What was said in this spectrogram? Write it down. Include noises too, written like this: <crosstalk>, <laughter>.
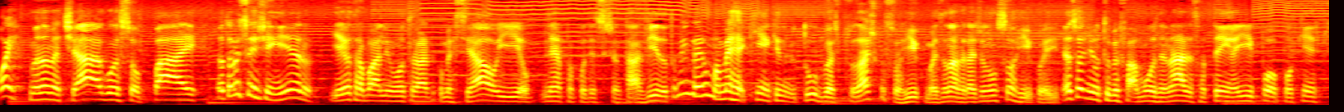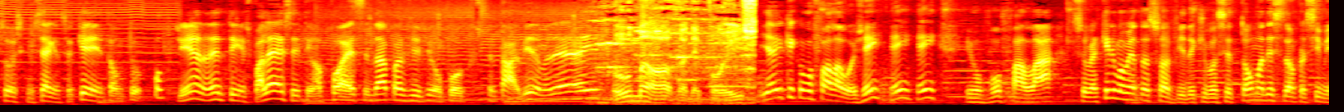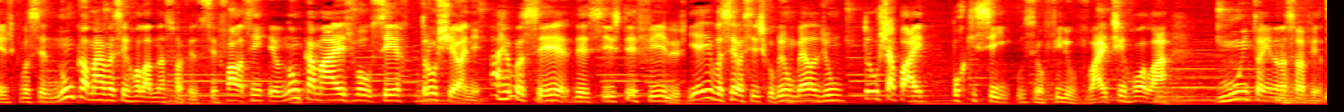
Oi, meu nome é Thiago, eu sou pai, eu também sou engenheiro e aí eu trabalho em outra área comercial e eu, né, para poder sustentar a vida, eu também ganho uma merrequinha aqui no YouTube. As pessoas acham que eu sou rico, mas eu, na verdade eu não sou rico aí. Eu sou um youtuber famoso, nem nada, só tenho aí, pô, pouquinhas pessoas que me seguem, não sei o quê, então tô pouco dinheiro, né? Tem as palestras, tem o apoio, se dá para viver um pouco, sustentar a vida, mas é isso. Uma hora depois. E aí o que, que eu vou falar hoje, hein? Hein? Hein? Eu vou falar sobre aquele momento da sua vida que você toma uma decisão para si mesmo, que você nunca mais vai ser enrolado na sua vida. Você fala assim, eu nunca mais vou ser trouxiane. Aí você decide ter filhos. E aí você vai se descobrir um belo de um trouxa pai. Porque sim, o seu filho vai te enrolar muito ainda na sua vida.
